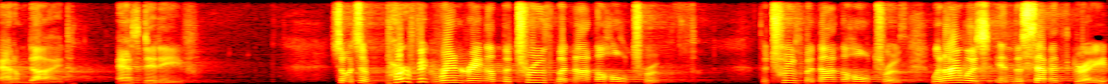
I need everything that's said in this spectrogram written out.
Adam died, as did Eve. So it's a perfect rendering of the truth, but not the whole truth. The truth, but not the whole truth. When I was in the seventh grade,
